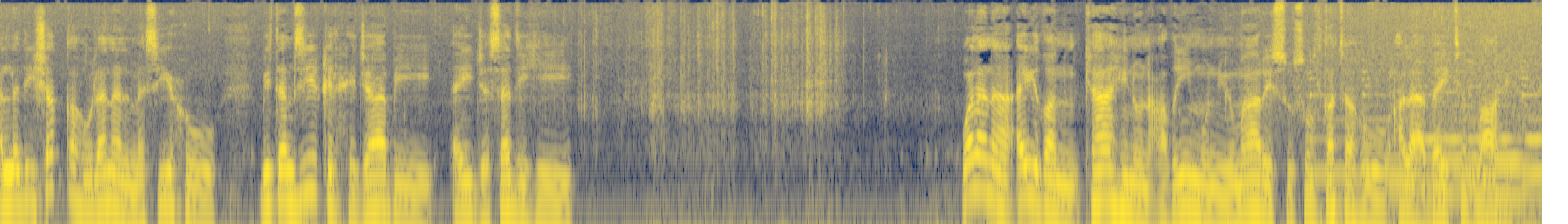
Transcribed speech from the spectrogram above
الذي شقه لنا المسيح بتمزيق الحجاب أي جسده. ولنا أيضا كاهن عظيم يمارس سلطته على بيت الله.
